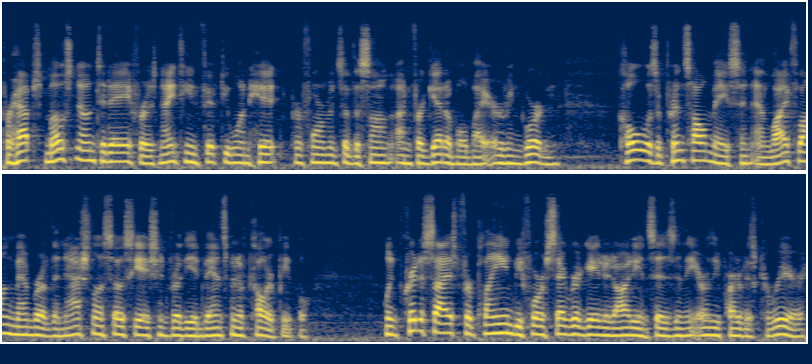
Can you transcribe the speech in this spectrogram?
Perhaps most known today for his 1951 hit performance of the song Unforgettable by Irving Gordon, Cole was a Prince Hall Mason and lifelong member of the National Association for the Advancement of Colored People. When criticized for playing before segregated audiences in the early part of his career,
